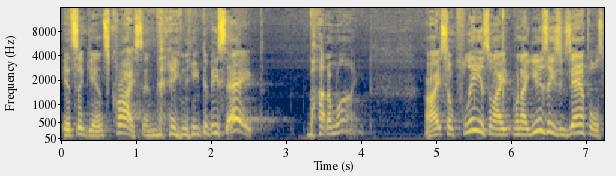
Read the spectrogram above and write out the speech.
It's against Christ, and they need to be saved. Bottom line. All right, so please, when I, when I use these examples,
